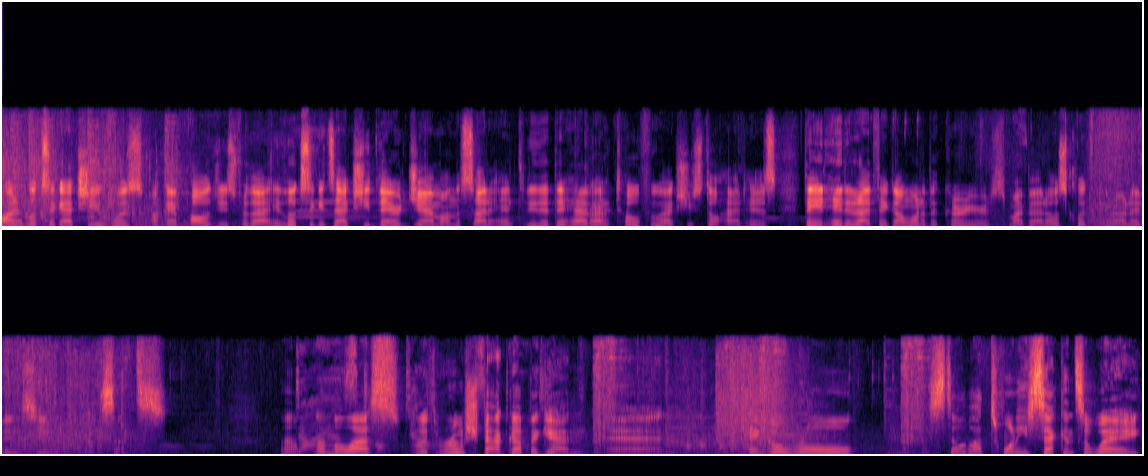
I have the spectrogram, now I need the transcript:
Oh, and it looks like actually it was... Okay, apologies for that. It looks like it's actually their gem on the side of Entity that they have, Okay. and Tofu actually still had his. They had hit it, I think, on one of the couriers. My bad. I was clicking around. I didn't see it. Makes sense. Well, nonetheless, with Roche back up again and Pango roll still about 20 seconds away,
